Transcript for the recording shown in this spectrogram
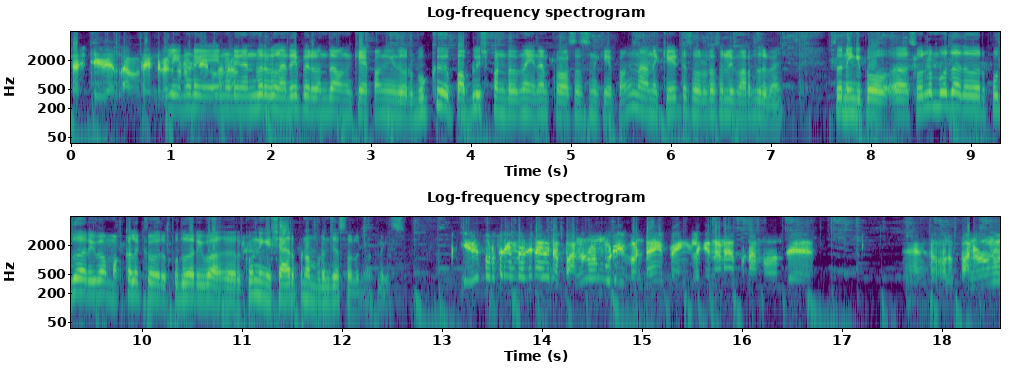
சஷ்டிவேல் அவங்க ரெண்டு இல்லை என்னுடைய பேரும் என்னுடைய நண்பர்கள் நிறைய பேர் வந்து அவங்க கேட்பாங்க இது ஒரு புக்கு பப்ளிஷ் பண்ணுறது தான் என்ன ப்ராசஸ்னு கேட்பாங்க. நான் கேட்டு சொல்கிற சொல்லி மறந்துடுவேன். ஸோ நீங்கள் இப்போ அஹ், சொல்லும்போது அது ஒரு புது அறிவாக மக்களுக்கு ஒரு புது அறிவாக இருக்கும். நீங்கள் ஷேர் பண்ண முடிஞ்சால் சொல்லுங்கள் ப்ளீஸ் இது பொறுத்தவரைக்கும் பார்த்தீங்கன்னா நான் பண்ணணும்னு முடிவு பண்ணிட்டேன். இப்போ எங்களுக்கு என்னன்னா இப்போ நம்ம வந்து ஒண்ணு பண்ணணும்னு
